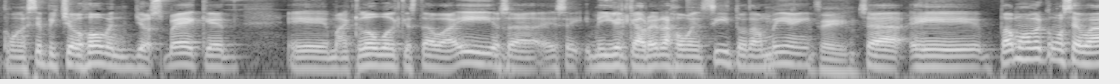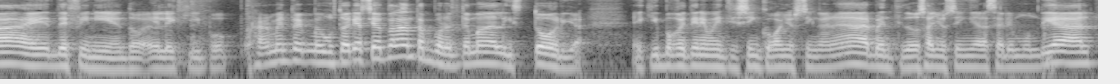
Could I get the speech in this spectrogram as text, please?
Con ese picheo joven, Josh Beckett, eh, Mike Lowell que estaba ahí. O sea, ese Miguel Cabrera jovencito también. Sí. O sea, eh, vamos a ver cómo se va eh, definiendo el equipo. Realmente me gustaría ser Atlanta por el tema de la historia. Equipo que tiene 25 años sin ganar, 22 años sin ir a la Serie Mundial.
